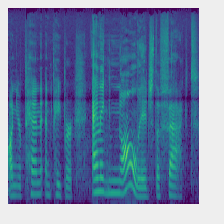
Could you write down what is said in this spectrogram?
on your pen and paper and acknowledge the fact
